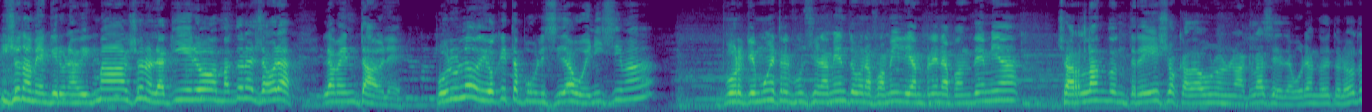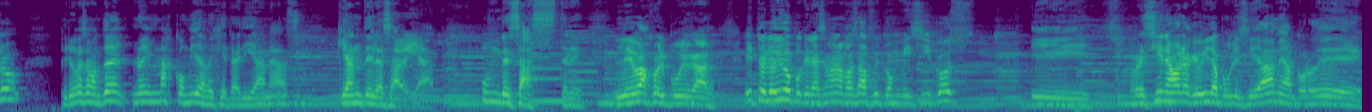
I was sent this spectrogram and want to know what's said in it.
Y yo también quiero una Big Mac, yo no la quiero. McDonald's ahora, lamentable. Por un lado digo que esta publicidad buenísima, porque muestra el funcionamiento de una familia en plena pandemia, charlando entre ellos, cada uno en una clase, laburando esto y lo otro. Pero vas a McDonald's, no hay más comidas vegetarianas que antes las había. Un desastre. Le bajo el pulgar. Esto lo digo porque la semana pasada fui con mis hijos y recién ahora que vi la publicidad me acordé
